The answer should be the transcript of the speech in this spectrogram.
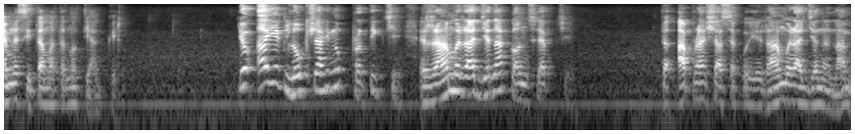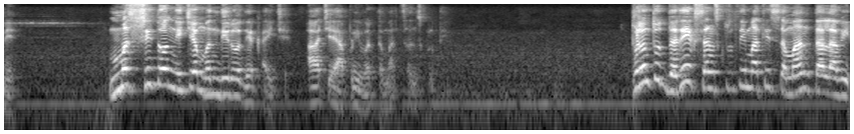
એમણે સીતા માતાનો ત્યાગ કર્યો. જો આ એક લોકશાહીનું પ્રતીક છે, રામ રાજ્યના કોન્સેપ્ટ છે, તો આપણા શાસકોએ રામ રાજ્યના નામે મસ્જિદો નીચે મંદિરો દેખાય છે. આ છે આપણી વર્તમાન સંસ્કૃતિ. પરંતુ દરેક સંસ્કૃતિમાંથી સમાનતા લાવી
